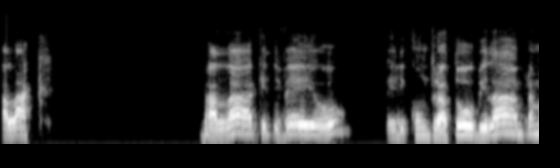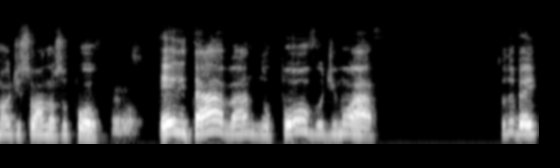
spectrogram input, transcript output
Balak. Balak, ele veio, ele contratou o Bilam para amaldiçoar nosso povo. Ele estava no povo de Moab. Tudo bem.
